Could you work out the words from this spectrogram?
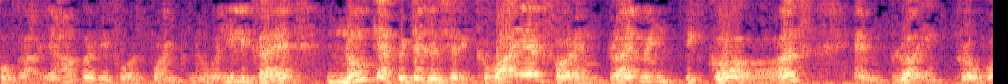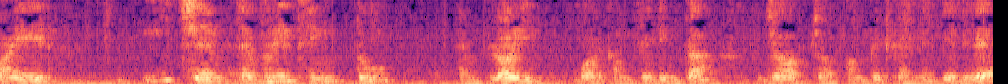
होगा। यहाँ पर भी फोर्थ पॉइंट में वही लिखा है no capital is required for employment because employ provide each and everything to employ for completing the job job complete करने के लिए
